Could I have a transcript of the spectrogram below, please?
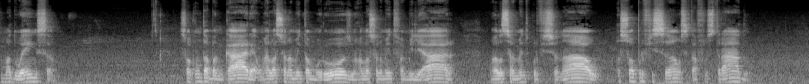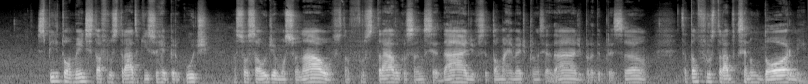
uma doença, sua conta bancária, um relacionamento amoroso, um relacionamento familiar, um relacionamento profissional, a sua profissão, você está frustrado. Espiritualmente está frustrado que isso repercute na sua saúde emocional, está frustrado com essa ansiedade, você toma remédio para ansiedade, para depressão, está tão frustrado que você não dorme,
